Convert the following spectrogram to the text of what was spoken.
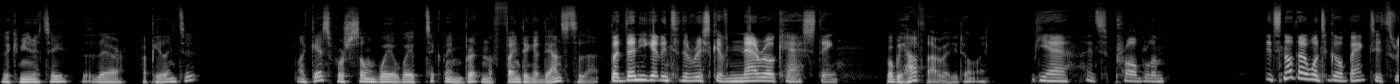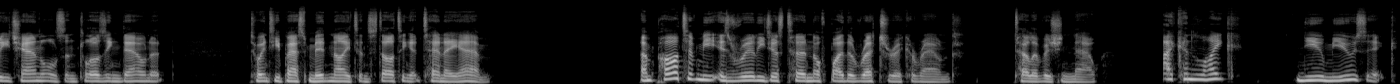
the community that they're appealing to? I guess we're some way away, particularly in Britain, of finding out the answer to that. But then you get into the risk of narrowcasting. Well, we have that already, don't we? Yeah, it's a problem. It's not that I want to go back to three channels and closing down at 20 past midnight and starting at 10 a.m. And part of me is really just turned off by the rhetoric around television now. I can like new music.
